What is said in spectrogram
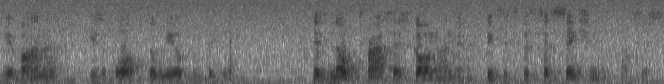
Nirvana is off the wheel completely. There's no process going on there because it's the cessation of process.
